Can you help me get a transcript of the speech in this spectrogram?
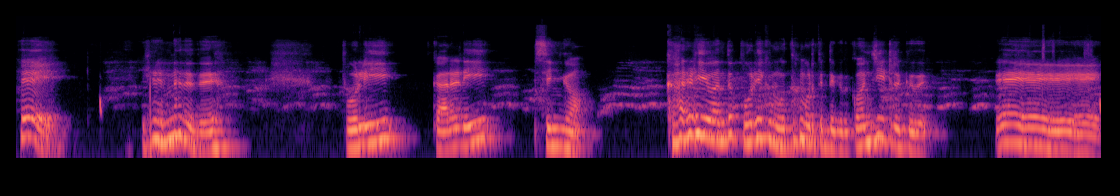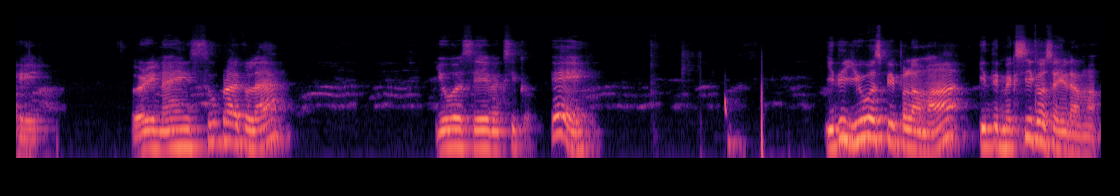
ஹே என்னது இது? புலி, கரடி, சிங்கம். கரடி வந்து புலிக்கு முத்தம் கொடுத்துட்டு இருக்குது. கொஞ்சிட்டு இருக்குது. ஏ வெரி நைஸ். சூப்பரா இருக்குல்ல? USA Mexico. ஏய்! இது யூஎஸ் பீப்புளாமா இது மெக்சிகோ சைடாமா.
